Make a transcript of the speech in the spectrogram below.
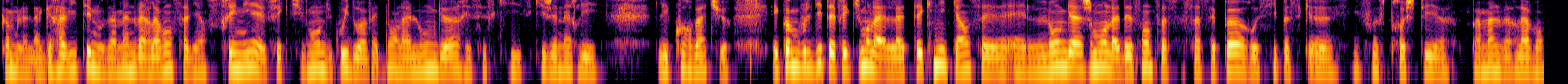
Comme la, gravité nous amène vers l'avant, ça vient freiner. effectivement, du coup, ils doivent être dans la longueur et c'est ce qui, ce qui génère les, les courbatures. Et comme vous le dites, effectivement, la, technique, hein, c'est l'engagement, la descente, ça, ça, fait peur aussi parce qu'il faut se projeter euh, pas mal vers l'avant.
